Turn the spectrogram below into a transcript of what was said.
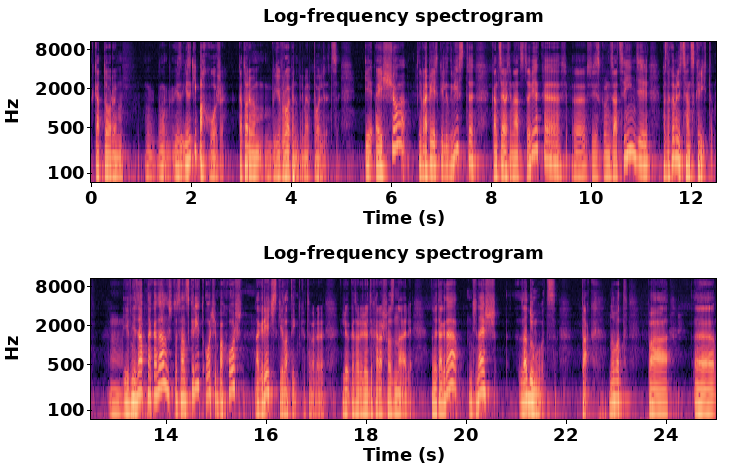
которым языки похожи, которыми в Европе, например, пользуются. И, а еще европейские лингвисты в конце 18 века э, в связи с колонизацией Индии познакомились с санскритом. Mm. И внезапно оказалось, что санскрит очень похож на греческий и латынь, которые, которые люди хорошо знали. Ну и тогда начинаешь задумываться. Так, ну вот по, э,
